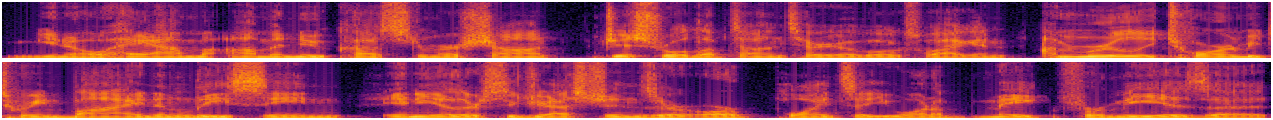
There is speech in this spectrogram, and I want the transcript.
You know, hey, I'm, I'm a new customer, Shant, just rolled up to Ontario Volkswagen. I'm really torn between buying and leasing. Any other suggestions or, or points that you want to make for me as a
